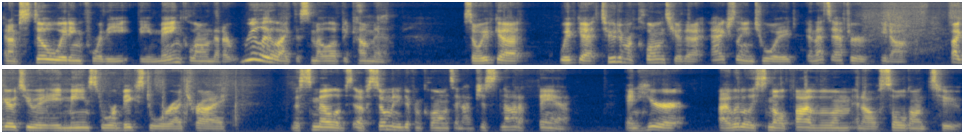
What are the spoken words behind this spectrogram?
and I'm still waiting for the the main cologne that I really like the smell of to come in. So we've got we've got two different clones here that I actually enjoyed, and that's after you know if I go to a, main store, big store, I try the smell of, of so many different clones, and I'm just not a fan. And here I literally smelled five of them, and I was sold on two.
